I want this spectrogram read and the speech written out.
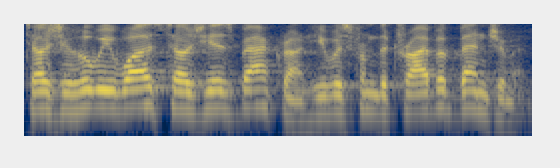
Tells you who he was, tells you his background. He was from the tribe of Benjamin.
